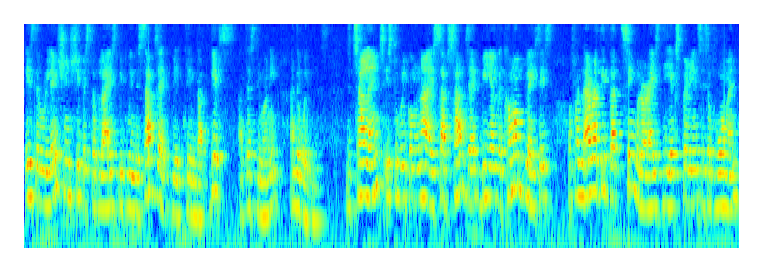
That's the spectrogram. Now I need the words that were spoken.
is the relationship established between the subject victim that gives a testimony and the witness. The challenge is to recognize such subject beyond the commonplaces of a narrative that singularizes the experiences of women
